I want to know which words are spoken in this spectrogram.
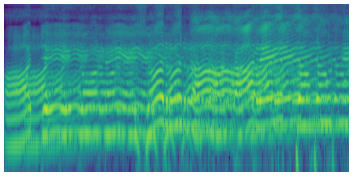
આજે ગણેશ તારે તમને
